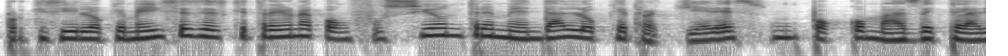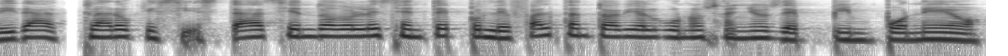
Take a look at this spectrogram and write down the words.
porque si lo que me dices es que trae una confusión tremenda, lo que requiere es un poco más de claridad. Claro que si está siendo adolescente, pues le faltan todavía algunos años de pimponeo,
